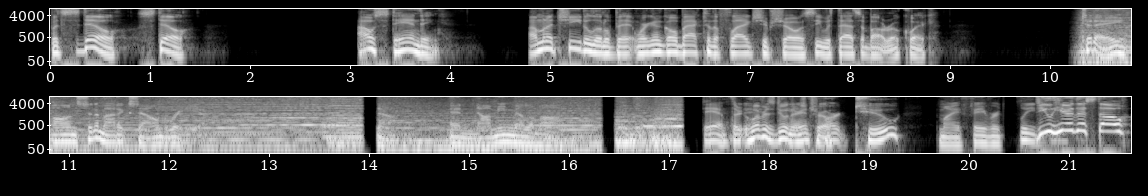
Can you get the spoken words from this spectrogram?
But still, still outstanding. I'm going to cheat a little bit. We're going to go back to the flagship show and see what that's about real quick. today on cinematic sound radio no and Nami Melumad Damn, whoever's doing their Here's intro. part two my favorite please Do you hear this though?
